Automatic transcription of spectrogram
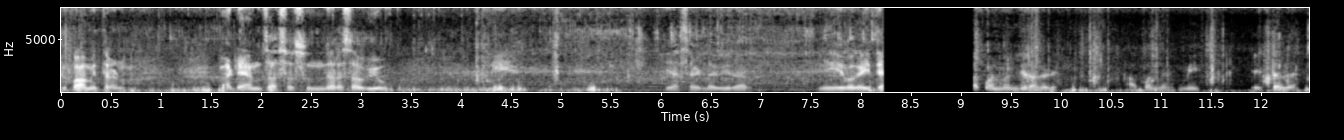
हे पहा मित्रांनो हा डॅमचा असा सुंदर असा व्ह्यू. आणि या साईडला विरार. आणि हे बघा इथे आपण मंदिराकडे आपण नाही मी एकटाच आहे.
